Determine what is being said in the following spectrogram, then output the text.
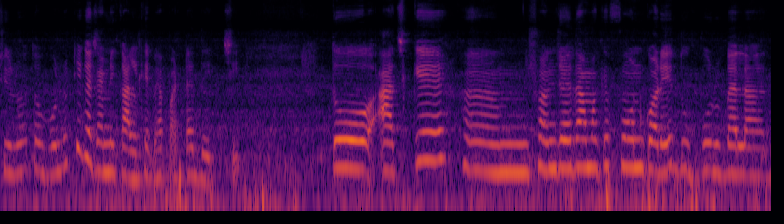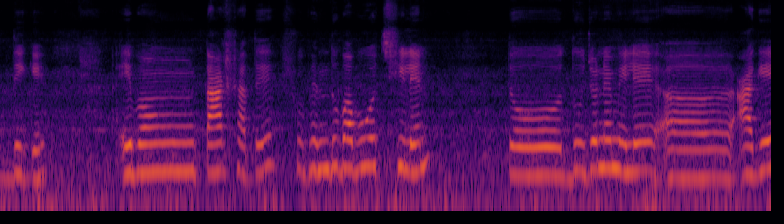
ছিল, তো বলল, ঠিক আছে, আমি কালকে ব্যাপারটা দেখছি। তো আজকে সঞ্জয় দা আমাকে ফোন করে দুপুরবেলার দিকে এবং তার সাথে শুভেন্দুবাবুও ছিলেন। তো দুজনে মিলে আগে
